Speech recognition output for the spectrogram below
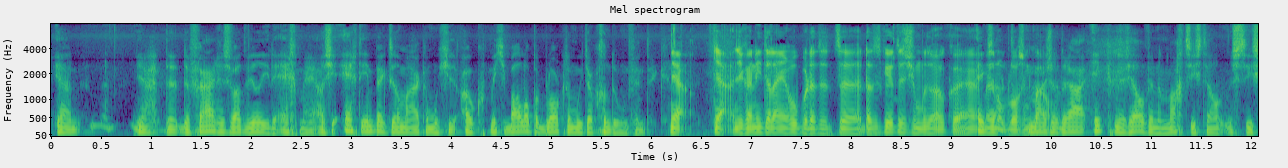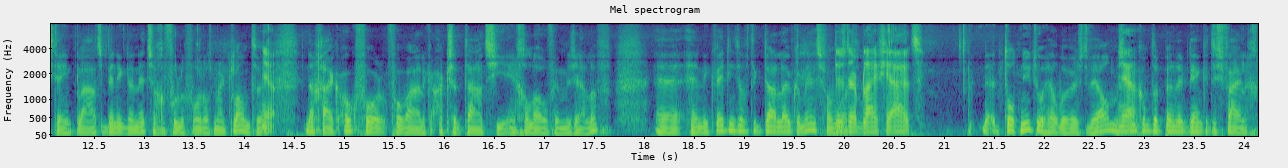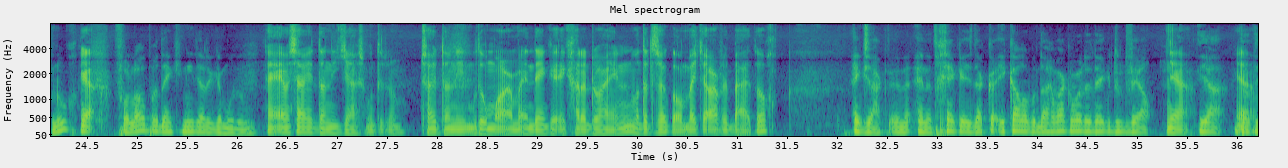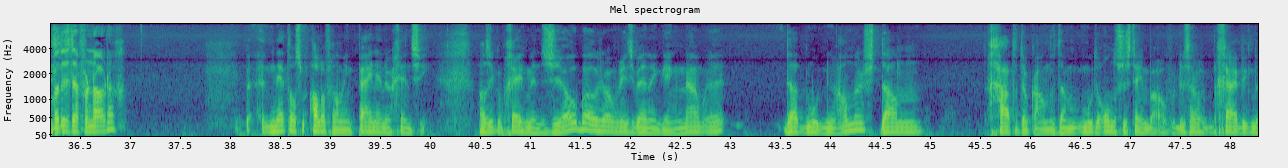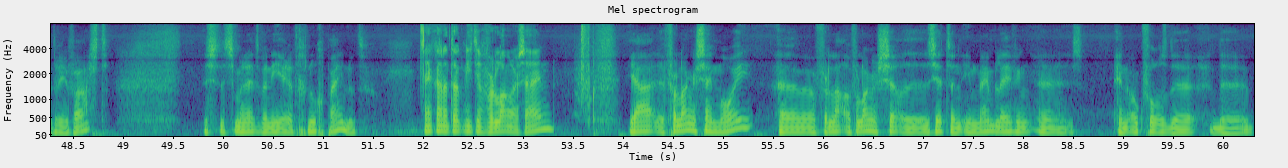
ja, ja de, de vraag is: wat wil je er echt mee? Als je echt impact wil maken, moet je ook met je bal op het blok. Dan moet je het ook gaan doen, vind ik. ja. ja, je kan niet alleen roepen dat het, eh, dat het kut is, je moet ook eh, met een oplossing maar komen. zodra ik mezelf in een machtssysteem systeem plaats, ben ik daar net zo gevoelig voor als mijn klanten. Ja. Dan ga ik ook voor voorwaardelijke acceptatie en geloof in mezelf. Eh, en ik weet niet of ik daar leuke mens van Dus word. daar blijf je uit. Tot nu toe heel bewust wel. Misschien Ja. komt het punt dat ik denk het is veilig genoeg. Ja. Voorlopig denk ik niet dat ik dat moet doen. Nee, en zou je het dan niet juist moeten doen? Zou je het dan niet moeten omarmen en denken, ik ga er doorheen? Want dat is ook wel een beetje Arvid buiten, toch? Exact. En, en het gekke is, dat ik- kan op een dag wakker worden en denken, doe het wel. Ja. Ja, ja. dat Wat is daarvoor nodig? net als alle verandering, pijn en urgentie. Als ik op een gegeven moment zo boos over iets ben en ik denk, nou, eh, dat moet nu anders, dan gaat het ook anders. Dan moet het onderste steen boven. Dus dan begrijp ik me erin vast. Dus het is maar net wanneer het genoeg pijn doet. En kan het ook niet een verlangen zijn? Ja, de verlangens zijn mooi. Eh, verla- verlangens ze- eh, zetten in mijn beleving, eh, en ook volgens de, de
